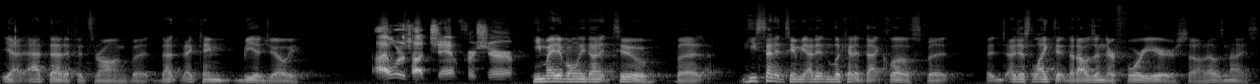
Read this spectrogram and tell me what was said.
yeah, at that if it's wrong, but that that came via Joey. I would have thought Champ for sure. He might have only done it too, but he sent it to me. I didn't look at it that close, but I just liked it that I was in there four years, so that was nice.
